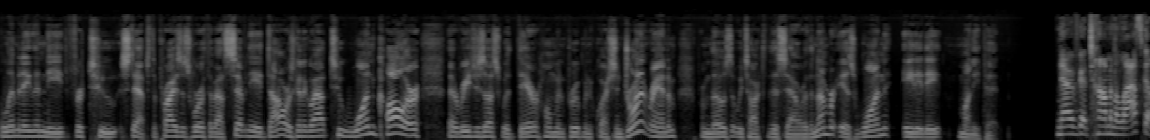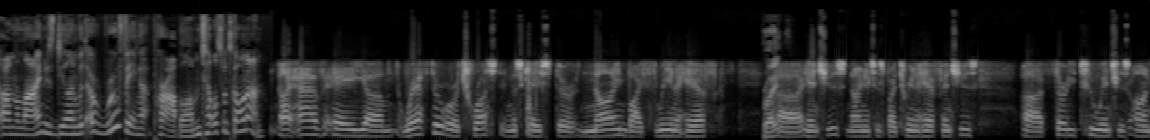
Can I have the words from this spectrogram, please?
eliminating the need for two steps. The prize is worth about $78, going to go out to one caller that reaches us with their home improvement question, drawn at random from those that we talked to this hour. The number is 1 888 Money Pit. Now we've got Tom in Alaska on the line who's dealing with a roofing problem. Tell us what's going on. I have a um, rafter or a truss. In this case, they're nine by three and a half Right? uh, inches, nine inches by three and a half inches, uh, 32 inches on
